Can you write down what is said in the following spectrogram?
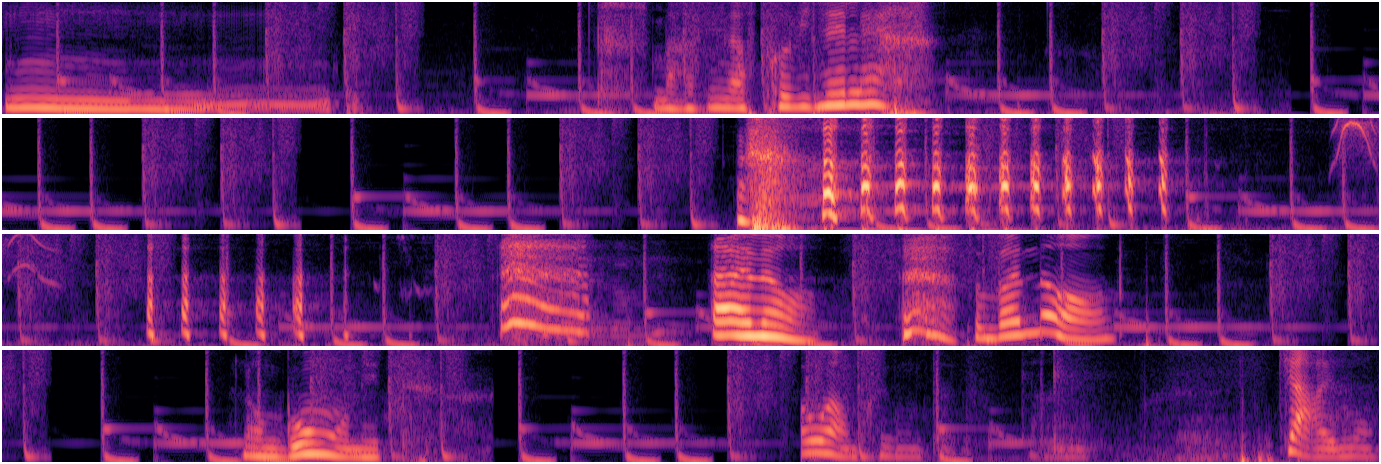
Mm. Marzin ar strovineller. Ah non Bah non Langon, on est... Ah ouais, on prémonte, carrément. Carrément.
